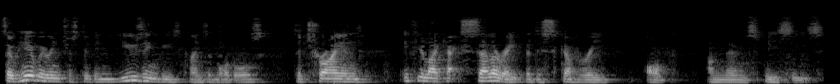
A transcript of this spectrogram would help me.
So here we're interested in using these kinds of models to try and, if you like, accelerate the discovery of unknown species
